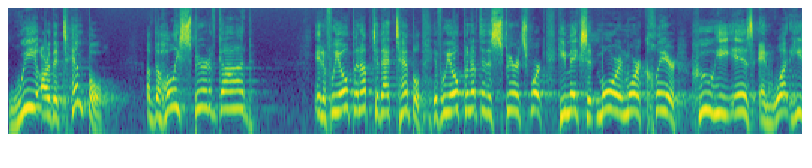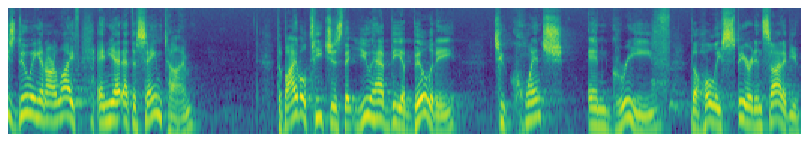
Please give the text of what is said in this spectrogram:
We are the temple of the Holy Spirit of God. And if we open up to that temple, if we open up to the Spirit's work, He makes it more and more clear who He is and what He's doing in our life. And yet, at the same time, the Bible teaches that you have the ability to quench and grieve the Holy Spirit inside of you.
